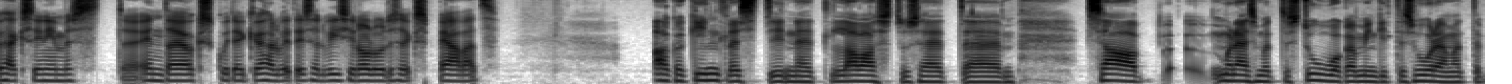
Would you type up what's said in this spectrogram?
üheksa inimest enda jaoks kuidagi ühel või teisel viisil oluliseks peavad. aga kindlasti need lavastused saab mõnes mõttes tuua ka mingite suuremate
